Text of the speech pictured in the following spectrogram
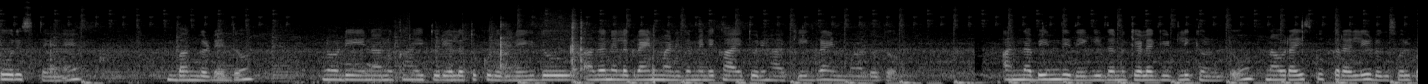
ತೋರಿಸ್ತೇನೆ ಬಂಗುಡೆದು. ನೋಡಿ, ನಾನು ಕಾಯಿ ತುರಿ ಎಲ್ಲ ತುಕ್ಕೊಂಡಿದ್ದೀನಿ. ಇದು ಅದನ್ನೆಲ್ಲ ಗ್ರೈಂಡ್ ಮಾಡಿದ ಮೇಲೆ ಕಾಯಿ ತುರಿ ಹಾಕಿ ಗ್ರೈಂಡ್ ಮಾಡೋದು. ಅನ್ನ ಬೆಂದಿದೆ, ಈಗ ಇದನ್ನು ಕೆಳಗೆ ಇಡಲಿಕ್ಕೆ ಉಂಟು. ನಾವು ರೈಸ್ ಕುಕ್ಕರಲ್ಲಿ ಇಡೋದು, ಸ್ವಲ್ಪ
